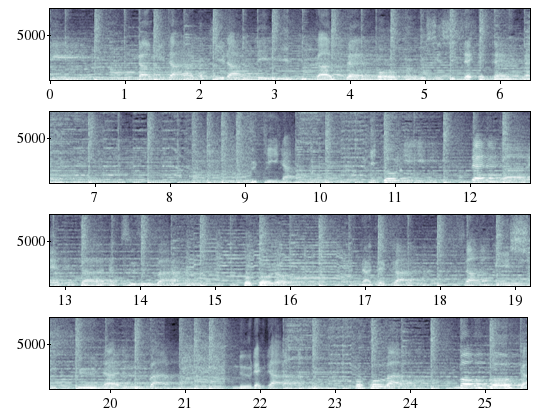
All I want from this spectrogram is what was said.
に涙がキラリ光っても無視していてね。好きな人に出会心。なぜか寂しくなるわ。濡れた頬はもう隠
